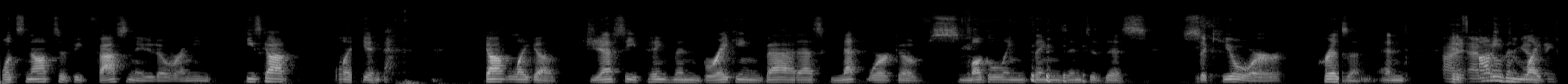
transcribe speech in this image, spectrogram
what's not to be fascinated over? I mean, he's got like an got like a Jesse Pinkman Breaking Bad esque network of smuggling things into this secure prison, and I, It's I not know even to get like-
